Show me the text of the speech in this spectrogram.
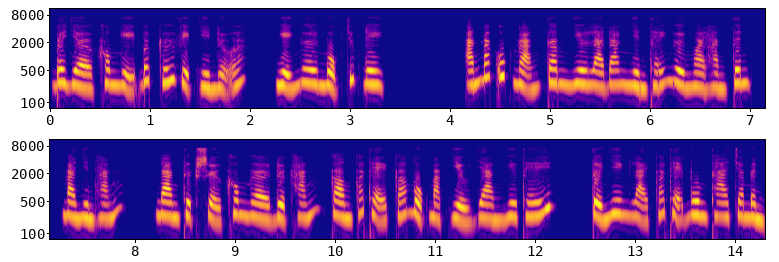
bây giờ không nghĩ bất cứ việc gì nữa, nghỉ ngơi một chút đi. Ánh mắt út noãn tâm như là đang nhìn thấy người ngoài hành tinh, mà nhìn hắn, nàng thực sự không ngờ được hắn còn có thể có một mặt dịu dàng như thế, tự nhiên lại có thể buông tha cho mình,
